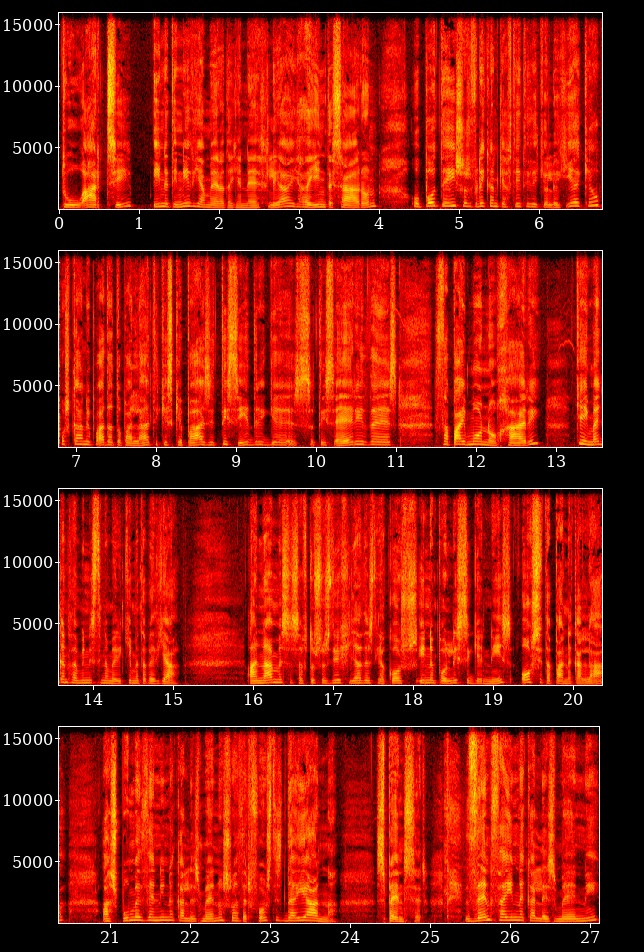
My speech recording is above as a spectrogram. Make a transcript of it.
του Άρτσι, είναι την ίδια μέρα τα γενέθλια, θα γίνει τεσσάρων, οπότε ίσως βρήκαν και αυτή τη δικαιολογία και όπως κάνει πάντα το παλάτι και σκεπάζει τις σύντριγγες, τις έριδες, θα πάει μόνο ο Χάρη και η Μέγκαν θα μείνει στην Αμερική με τα παιδιά. Ανάμεσα σε αυτούς τους 2.200 είναι πολύ συγγενείς, όσοι τα πάνε καλά. Ας πούμε δεν είναι καλεσμένος ο αδερφός της Νταϊάννα, Σπένσερ. Δεν θα είναι καλεσμένη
